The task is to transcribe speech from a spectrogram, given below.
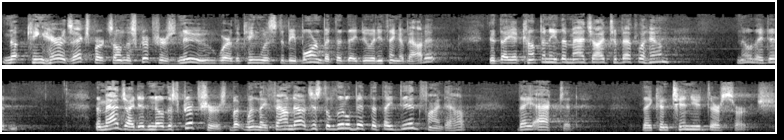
King Herod's experts on the scriptures knew where the king was to be born, but did they do anything about it? Did they accompany the Magi to Bethlehem? No, they didn't. The Magi didn't know the scriptures, but when they found out just a little bit that they did find out, they acted. They continued their search.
